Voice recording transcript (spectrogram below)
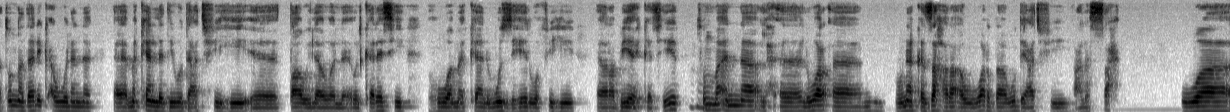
أظن ذلك أولا مكان الذي وضعت فيه الطاولة وال- والكراسي هو مكان مزهر وفيه ربيع كثير. ثم أن الور... هناك زهرة أو وردة وضعت في على الصحن. وكل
